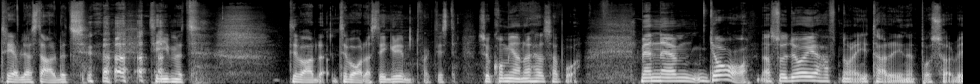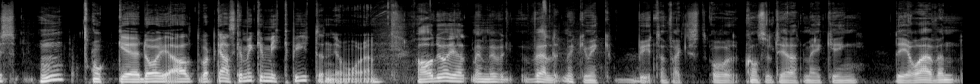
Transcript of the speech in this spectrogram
trevligaste arbetsteamet till, vardag, till vardags. Det är grymt faktiskt. Så kom gärna och hälsa på. Men ehm, ja, alltså du har ju haft några gitarrer inne på service. Mm. Och eh, det har ju allt, varit ganska mycket mickbyten genom åren. Ja, du har hjälpt mig med väldigt mycket mickbyten faktiskt. Och konsulterat mig kring det. Och även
